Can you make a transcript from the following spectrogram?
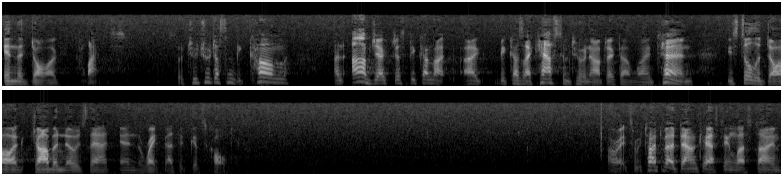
in the dog class. So choo-choo doesn't become an object just because I, because I cast him to an object on line 10. He's still the dog, Java knows that, and the right method gets called. All right, so we talked about downcasting last time.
